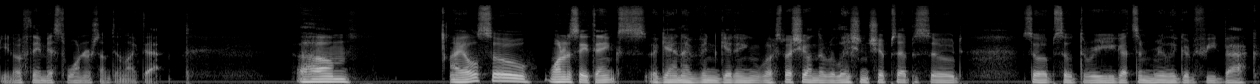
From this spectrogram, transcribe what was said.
you know if they missed one or something like that. Um, I also wanted to say thanks again. I've been getting, especially on the relationships episode, so episode three, got some really good feedback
